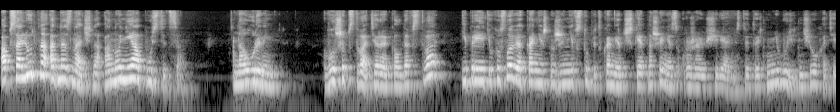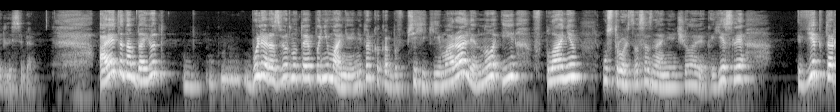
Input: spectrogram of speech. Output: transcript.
абсолютно однозначно оно не опустится на уровень волшебства-колдовства и при этих условиях, конечно же, не вступит в коммерческие отношения с окружающей реальностью, то есть не будет ничего хотеть для себя. А это нам дает более развернутое понимание не только как бы в психике и морали, но и в плане устройства сознания человека. Если вектор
